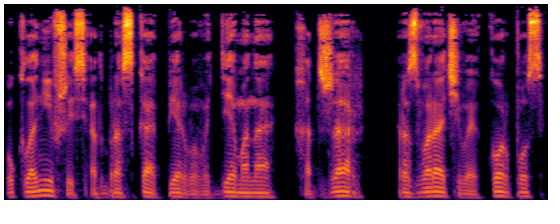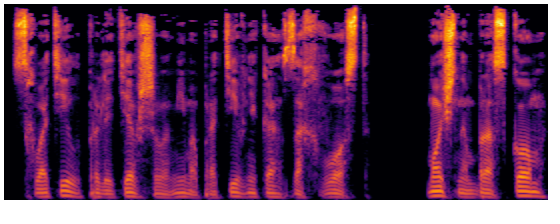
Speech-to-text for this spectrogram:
Уклонившись от броска первого демона, Хаджар, разворачивая корпус, схватил пролетевшего мимо противника за хвост. Мощным броском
